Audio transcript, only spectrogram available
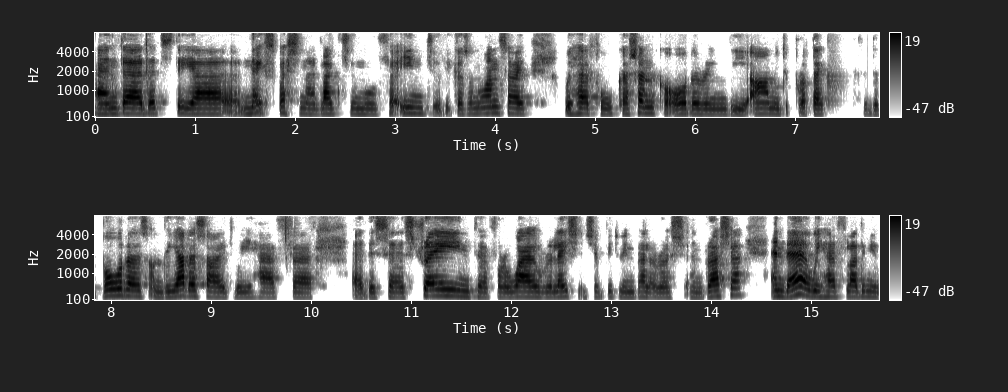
Mm. And uh, that's the uh, next question I'd like to move into, because on one side, we have Lukashenko ordering the army to protect the borders. On the other side, we have uh, uh, this uh, strained uh, for a while relationship between Belarus and Russia. And there we have Vladimir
